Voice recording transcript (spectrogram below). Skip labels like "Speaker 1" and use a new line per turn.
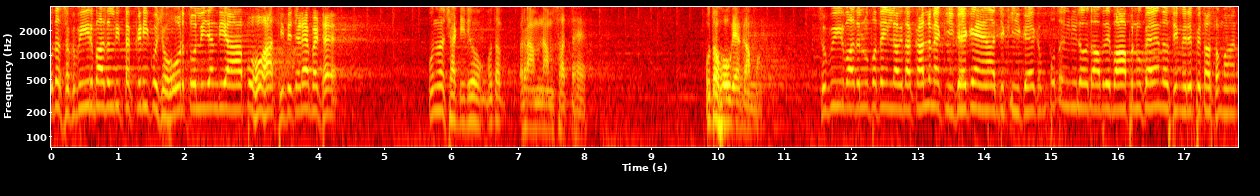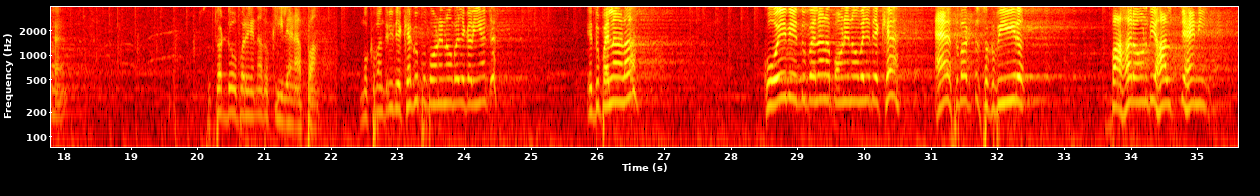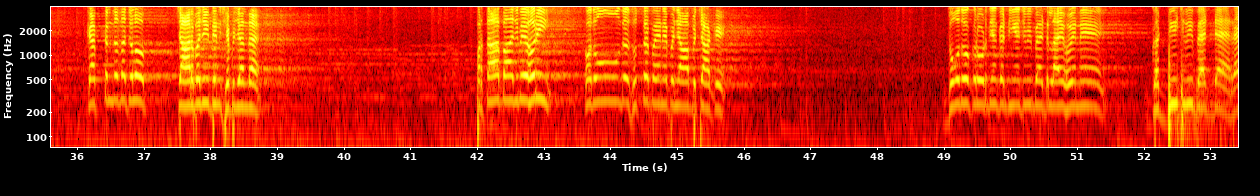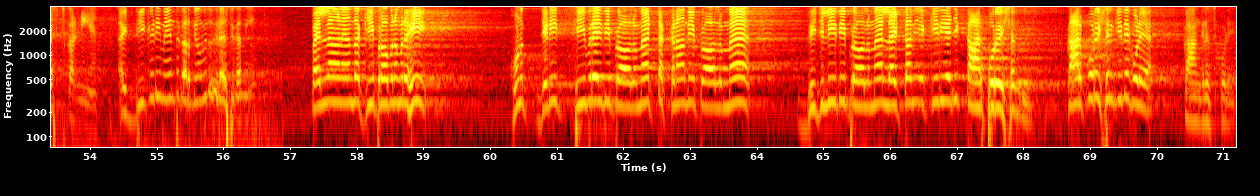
ਉਹ ਤਾਂ ਸੁਖਬੀਰ ਬਾਦਲ ਦੀ ਤੱਕੜੀ ਕੁਝ ਹੋਰ ਤੋਲੀ ਜਾਂਦੀ ਆ, ਆਪ ਉਹ ਹਾਥੀ ਤੇ ਚੜਿਆ ਬੈਠਾ ਉਹਨਾਂ ਦਾ ਤਾਂ ਛੱਡ ਹੀ ਦਿਓ, ਉਹ ਤਾਂ ਰਾਮ ਨਾਮ ਸੱਤ ਹੈ। ਉਹ ਤਾਂ ਹੋ ਗਿਆ ਕੰਮ। ਸੁਖਬੀਰ ਬਾਦਲ ਨੂੰ ਪਤਾ ਹੀ ਨਹੀਂ ਲੱਗਦਾ ਕੱਲ ਮੈਂ ਕੀ ਕਹਿ ਕੇ ਆਇਆ, ਅੱਜ ਕੀ ਕਹਿ ਕੇ ਪਤਾ ਹੀ ਨਹੀਂ ਲੱਗਦਾ, ਆਪਦੇ ਬਾਪ ਨੂੰ ਕਹਿ ਜਾਂਦਾ ਸੀ, ਮੇਰੇ ਪਿਤਾ ਸਮਾਨ ਹੈ। ਛੱਡੋ ਪਰ, ਇਹਨਾਂ ਤੋਂ ਕੀ ਲੈਣਾ ਆਪਾਂ? ਮੁੱਖ ਮੰਤਰੀ ਦੇਖਿਆ ਕੋਈ ਪਪੌਣੇ 9 ਵਜੇ ਗਲੀਆਂ 'ਚ? ਇਹ ਤੋਂ ਪਹਿਲਾਂ ਵਾਲਾ? ਕੋਈ ਵੀ ਇਹ ਪਹਿਲਾਂ ਵਾਲਾ ਪੌਣੇ 9 ਵਜੇ ਦੇਖਿਆ। ਇਸ ਵਕਤ ਸੁਖਬੀਰ ਬਾਹਰ ਆਉਣ ਦੀ ਹਾਲਤ 'ਚ ਹੈ ਨਹੀਂ। ਕੈਪਟਨ ਦਾ ਤਾਂ ਚਲੋ 4 ਵਜੇ ਦਿਨ ਛਿਪ ਜਾਂਦਾ ਪ੍ਰਤਾਪ ਬਾਜਵੇ ਹੋਰੀ, ਕਦੋਂ ਦੇ ਸੁੱਤੇ ਪਏ ਨੇ ਪੰਜਾਬ ਬਚਾ ਕੇ। 2-2 ਕਰੋੜ ਦੀਆਂ ਗੱਡੀਆਂ 'ਚ ਵੀ ਬੈੱਡ ਲਾਏ ਹੋਏ ਨੇ। ਗੱਡੀ 'ਚ ਵੀ ਬੈੱਡ ਹੈ ਰੈਸਟ ਕਰਨੀ ਹੈ। ਐਡੀ ਕਿਹੜੀ ਮਿਹਨਤ ਕਰਦੇ ਹੋ ਵੀ ਤੁਸੀਂ ਰੈਸਟ ਕਰਨੀ ਹੈ? ਪਹਿਲਾਂ ਵਾਲਿਆਂ ਦਾ ਕੀ ਪ੍ਰੋਬਲਮ ਰਹੀ? ਹੁਣ ਜਿਹੜੀ ਸੀਵਰੇਜ ਦੀ ਪ੍ਰੋਬਲਮ ਹੈ, ਢੱਕਣਾਂ ਦੀ ਪ੍ਰੋਬਲਮ ਹੈ, ਬਿਜਲੀ ਦੀ ਪ੍ਰੋਬਲਮ ਹੈ, ਲਾਈਟਾਂ ਦੀ ਇੱਕ ਕਿਹਦੀ ਹੈ ਜੀ? ਕਾਰਪੋਰੇਸ਼ਨ ਦੀ। ਕਾਰਪੋਰੇਸ਼ਨ ਕਿਹਦੇ ਕੋਲੇ ਹੈ? ਕਾਂਗਰਸ ਕੋਲੇ।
